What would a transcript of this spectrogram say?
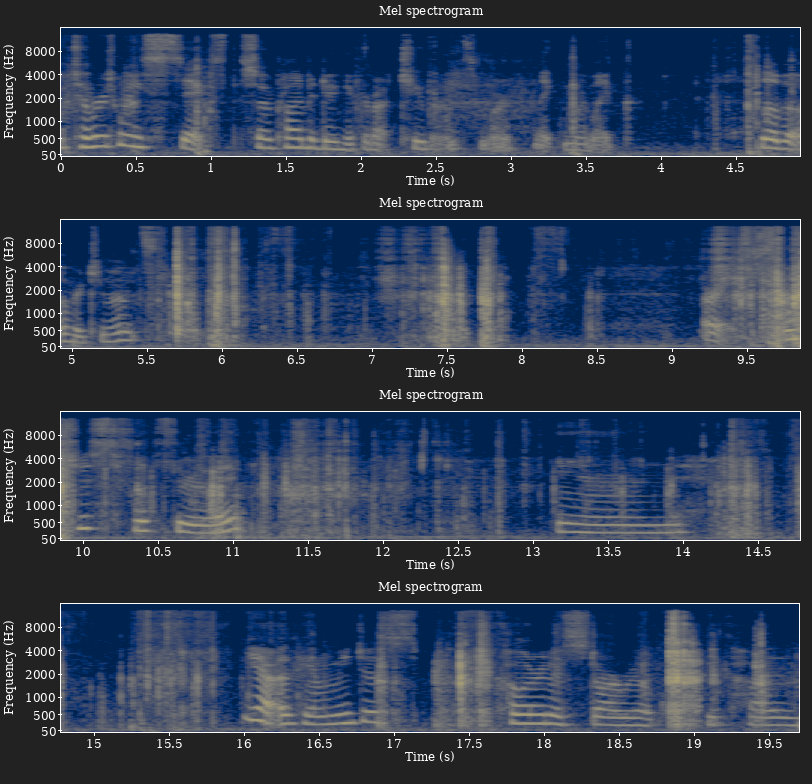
October 26th, so I've probably been doing it for about two months more, like more like a little bit over two months. Alright, so let's just flip through it. And yeah, okay, let me just color in a star real quick because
